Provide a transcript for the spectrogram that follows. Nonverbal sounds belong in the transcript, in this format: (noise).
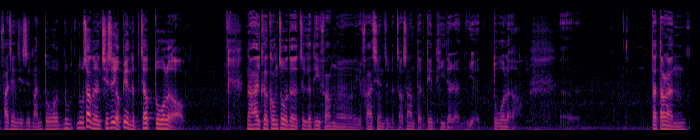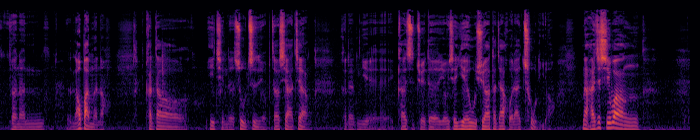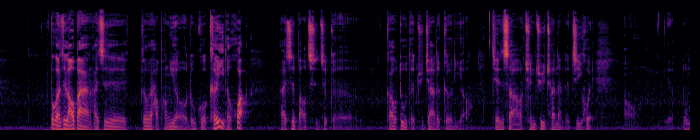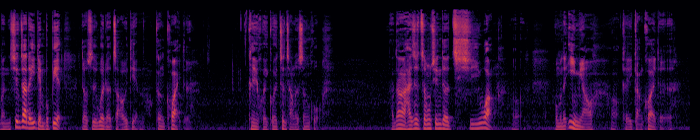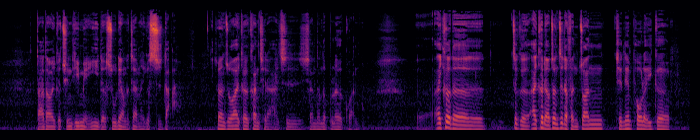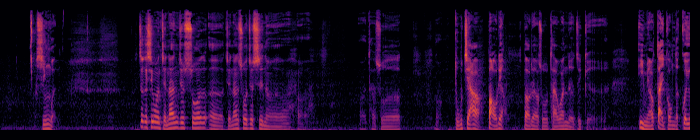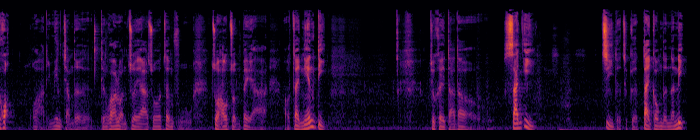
发现其实蛮多路路上的人其实有变得比较多了哦。那艾克工作的这个地方呢，也发现这个早上等电梯的人也多了。呃，那当然可能老板们哦。看到疫情的数字有比较下降，可能也开始觉得有一些业务需要大家回来处理哦。那还是希望，不管是老板还是各位好朋友，如果可以的话，还是保持这个高度的居家的隔离哦，减少群聚传染的机会哦。我们现在的一点不变，都是为了早一点、更快的。可以回归正常的生活，那当然还是衷心的期望哦，我们的疫苗哦可以赶快的达到一个群体免疫的数量的这样的一个实打。虽然说艾克看起来还是相当的不乐观，呃，艾克的这个艾克聊政治的粉砖前天抛了一个新闻，这个新闻简单就说，呃，简单说就是呢。他说：“独家啊，爆料爆料说台湾的这个疫苗代工的规划，哇，里面讲的天花乱坠啊，说政府做好准备啊，哦，在年底就可以达到三亿剂的这个代工的能力。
